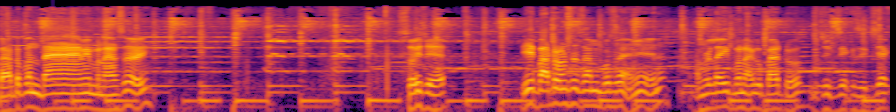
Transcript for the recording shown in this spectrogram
बाटो पनि दामी बनाएको छ है। सही छ यार यही बाटो अनुसार जानुपर्छ हामी होइन? हाम्रो लागि बनाएको बाटो हो झिकझ्याक झिकझ्याक।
